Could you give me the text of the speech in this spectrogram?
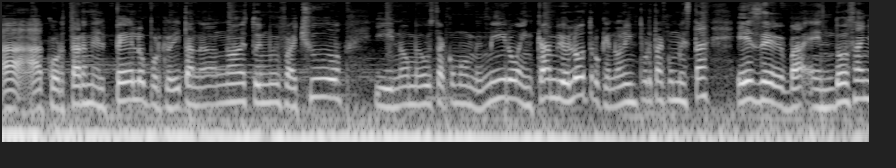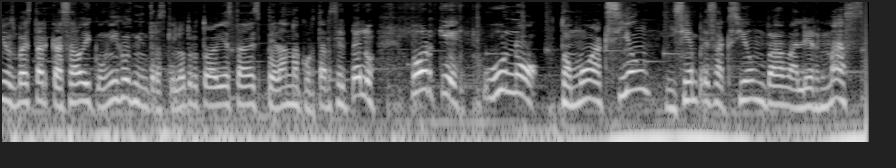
a, cortarme el pelo porque ahorita no, no, estoy muy fachudo y no me gusta cómo me miro. En cambio el otro que no le importa cómo está, es va, en dos años va a estar casado y con hijos mientras que el otro todavía está esperando a cortarse el pelo. Porque uno tomó acción y siempre esa acción va a valer más.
